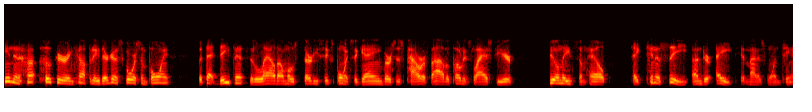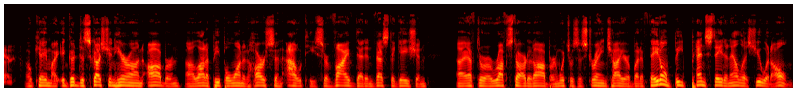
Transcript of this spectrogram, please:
Hendon Hooker and company, they're going to score some points, but that defense that allowed almost 36 points a game versus Power Five opponents last year still needs some help. Take Tennessee under eight at minus 110. Okay, my good discussion here on Auburn. A lot of people wanted Harsin out. He survived that investigation uh, after a rough start at Auburn, which was a strange hire. But if they don't beat Penn State and LSU at home,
